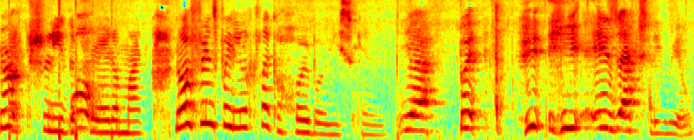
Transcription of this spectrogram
actually the Well- creator of mine. No offense, but he looks like a hobo skin. Yeah, but he he is actually real.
